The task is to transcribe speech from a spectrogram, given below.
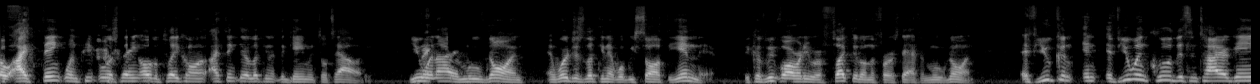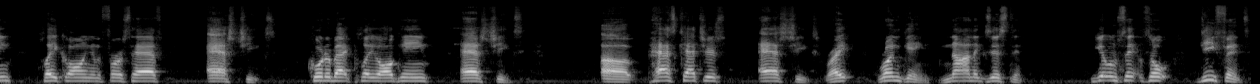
So I think when people are saying, "Oh, the play calling," I think they're looking at the game in totality. You Right. and I have moved on, and we're just looking at what we saw at the end there because we've already reflected on the first half and moved on. If you can, if you include this entire game, play calling in the first half, ass cheeks. Quarterback play all game, ass cheeks. Uh, pass catchers, ass cheeks. Right? Run game, non-existent. You get what I'm saying? So defense,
